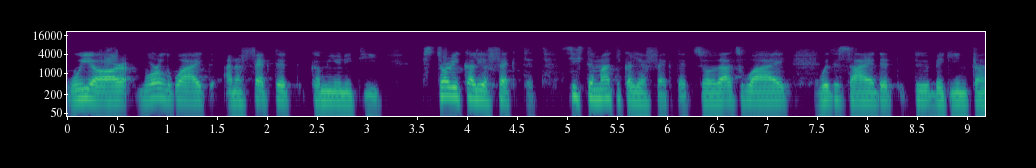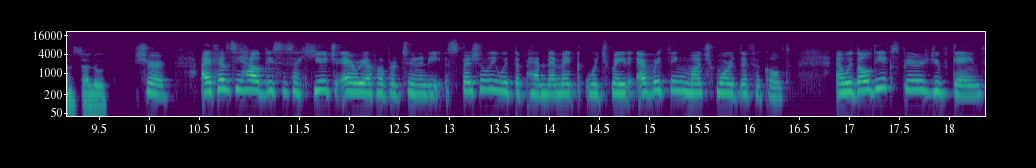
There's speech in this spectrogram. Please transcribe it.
we are worldwide an affected community, historically affected, systematically affected. So that's why we decided to begin Transsalud. Sure. I can see how this is a huge area of opportunity, especially with the pandemic, which made everything much more difficult. And with all the experience you've gained,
